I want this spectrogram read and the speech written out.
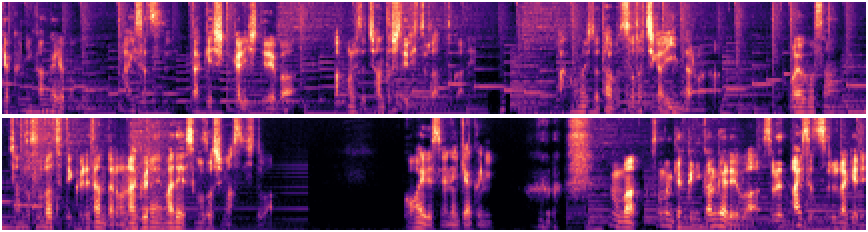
逆に考えればもう、挨拶だけしっかりしてれば、あ、この人ちゃんとしてる人だとかね。あ、この人多分育ちがいいんだろうな。親御さんちゃんと育ててくれたんだろうなぐらいまで想像します、人は。こ怖いですよね、逆に。で もまあ、その逆に考えれば、それ挨拶するだけで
